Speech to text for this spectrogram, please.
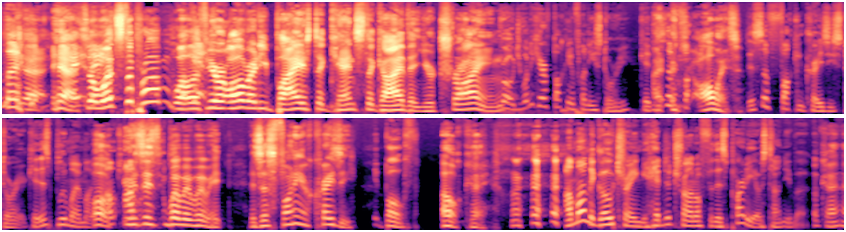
Like, Yeah, yeah. they- So they- what's the problem? Well, if you're already biased against the guy that you're trying, Bro, do you want to hear a fucking funny story? Okay, I- this, is a fu- always. this is a fucking crazy story. Okay, this blew my mind. Oh, I'm- I'm- is this, wait, wait, wait, wait. Is this funny or crazy? both. Oh, okay. I'm on the go train heading to Toronto for this party I was telling you about. okay.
